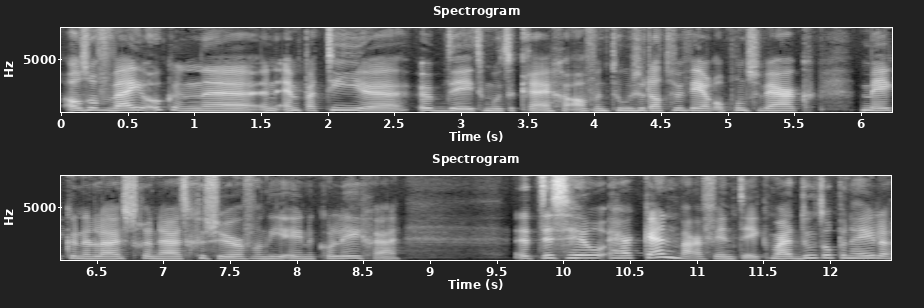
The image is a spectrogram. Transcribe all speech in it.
Alsof wij ook een, uh, een empathie-update moeten krijgen af en toe. Zodat we weer op ons werk mee kunnen luisteren naar het gezeur van die ene collega. Het is heel herkenbaar, vind ik. Maar het doet op een hele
